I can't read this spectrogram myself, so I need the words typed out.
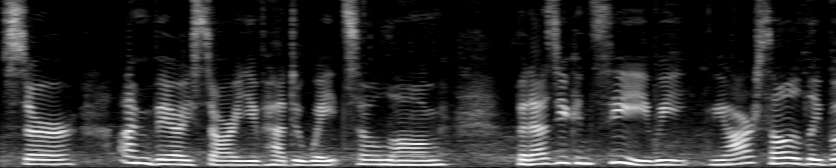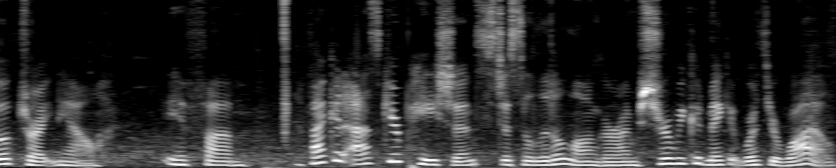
Sir, I'm very sorry you've had to wait so long. But as you can see, we, we are solidly booked right now. If um if I could ask your patience just a little longer, I'm sure we could make it worth your while.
